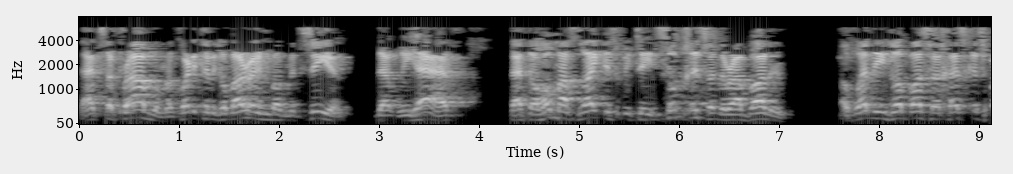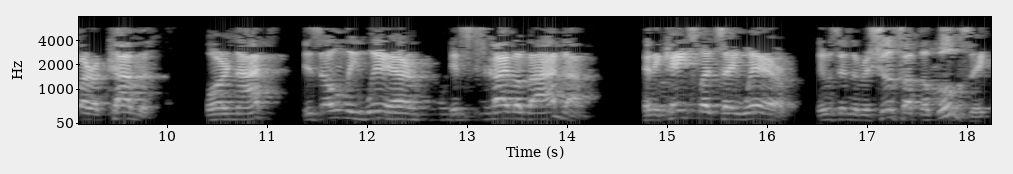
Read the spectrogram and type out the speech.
That's the problem. According to the Gemara in Mitziyah, that we have, that the whole machlaikis between Sumchis and the Rabbanim, of whether you go Basa Cheskes Barakam or not, is only where it's Chayva Ba'adam. In a case, let's say, where it was in the Rishus of the Mulzik,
